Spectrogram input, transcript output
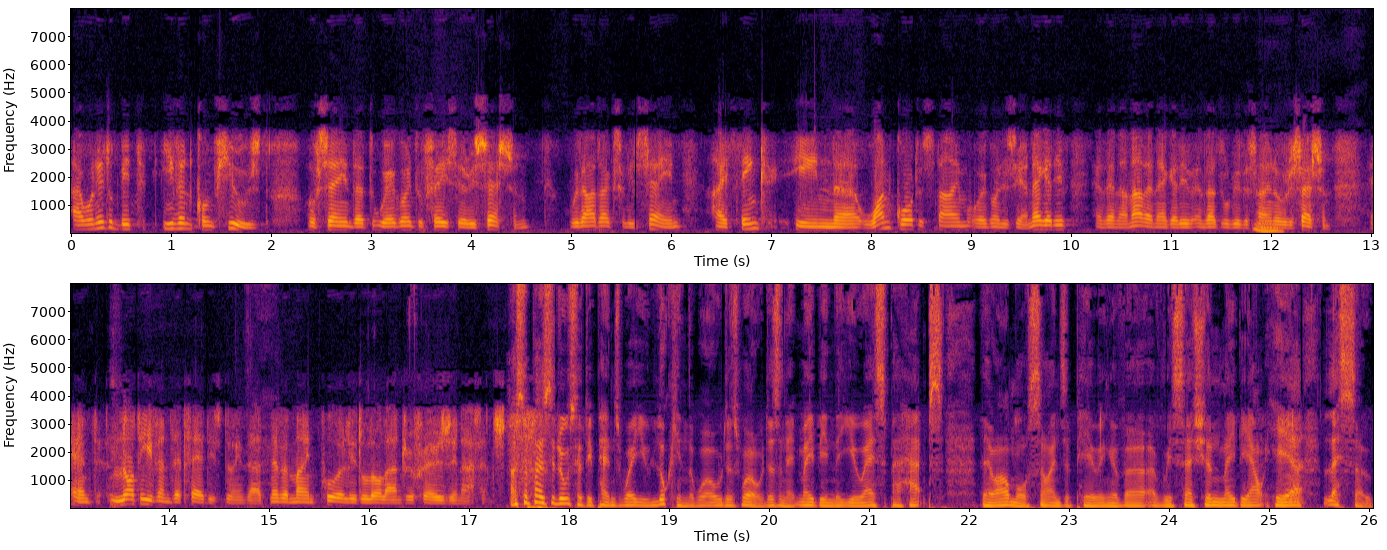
I'm a little bit even confused of saying that we're going to face a recession without actually saying, I think in uh, one quarter's time we're going to see a negative and then another negative and that will be the sign of recession. And not even the Fed is doing that. Never mind poor little old Andrew Ferris in Athens. I suppose it also depends where you look in the world as well, doesn't it? Maybe in the US, perhaps there are more signs appearing of a, a recession. Maybe out here, Yeah. less so.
